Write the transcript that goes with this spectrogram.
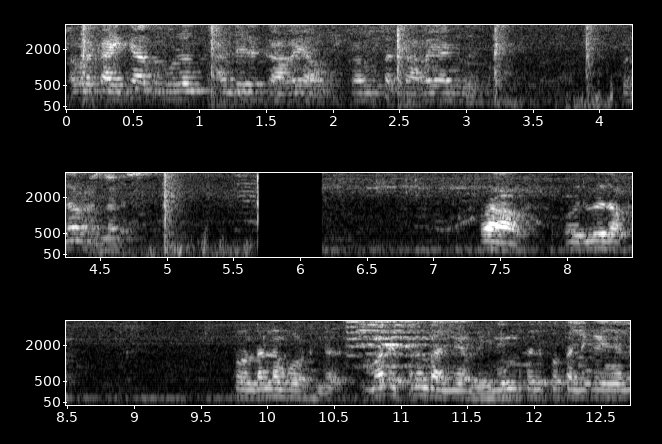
നമ്മുടെ കൈക്കകത്ത് മുഴുവൻ അതിന്റെ ഒരു കറയാവും. കറുത്ത കറയായിട്ട് നിൽക്കും. ഇതാണ് നല്ലത്. ഒരുവിധം തൊണ്ടെല്ലാം പോയിട്ടുണ്ട്. മതി ഇത്രയും തല്ലിയാൽ മതി. ഇനിയും തലിപ്പോൾ തല്ലിക്കഴിഞ്ഞാൽ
